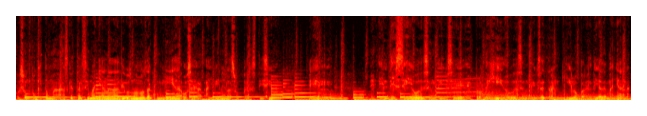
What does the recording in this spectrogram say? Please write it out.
pues un poquito más. ¿Qué tal si mañana Dios no nos da comida? O sea, ahí viene la superstición. El, el deseo de sentirse protegido, de sentirse tranquilo para el día de mañana.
